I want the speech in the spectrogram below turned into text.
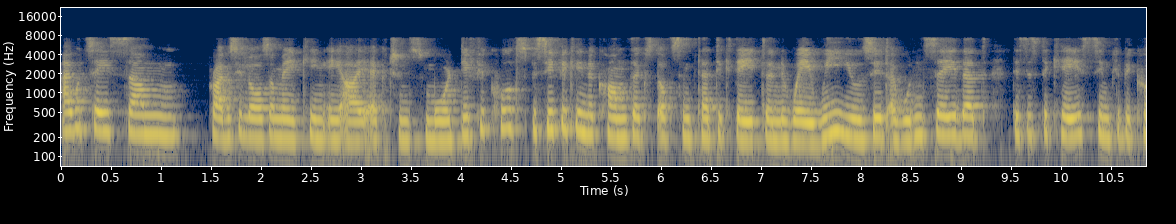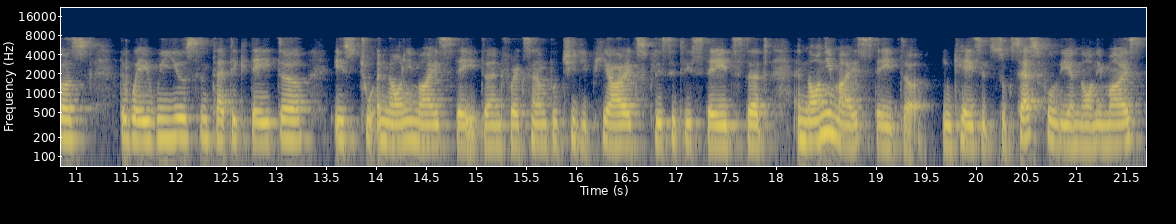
I would say some privacy laws are making AI actions more difficult, specifically in the context of synthetic data and the way we use it. I wouldn't say that this is the case simply because the way we use synthetic data is to anonymize data. And for example, GDPR explicitly states that anonymized data, in case it's successfully anonymized,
